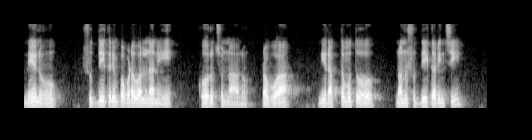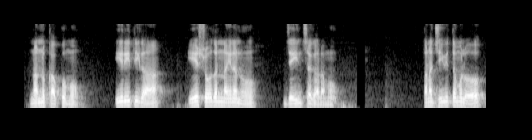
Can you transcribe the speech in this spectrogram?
నేను శుద్ధీకరింపబడవలనని కోరుచున్నాను. ప్రభువా నీ రక్తముతో నన్ను శుద్ధీకరించి నన్ను కప్పుము. ఈ రీతిగా ఏ శోధనైనను జయించగలము? తన జీవితములో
